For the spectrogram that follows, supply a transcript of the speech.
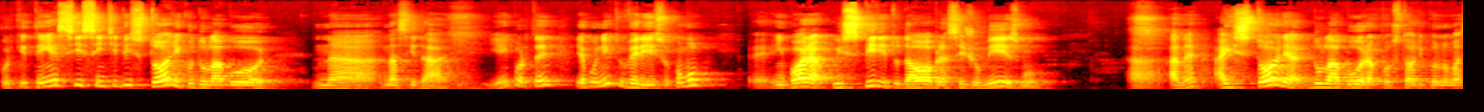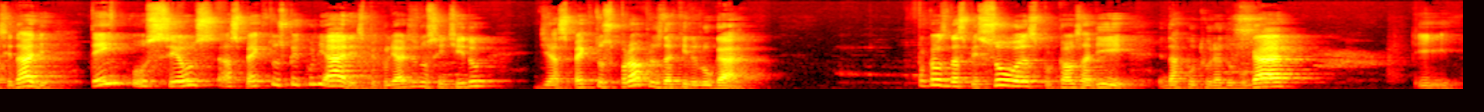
porque tem esse sentido histórico do labor na, na cidade. E é importante, é bonito ver isso, como, é, embora o espírito da obra seja o mesmo, a, a, né, a história do labor apostólico numa cidade tem os seus aspectos peculiares peculiares no sentido de aspectos próprios daquele lugar. Por causa das pessoas, por causa ali da cultura do lugar. E,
